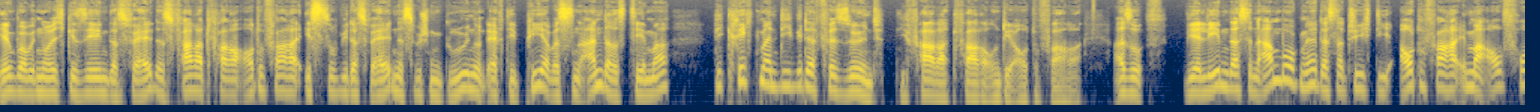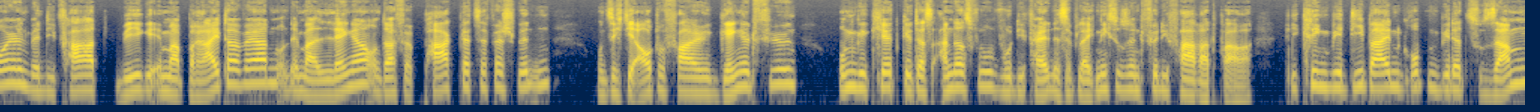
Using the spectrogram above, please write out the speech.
Irgendwo habe ich neulich gesehen, das Verhältnis Fahrradfahrer-Autofahrer ist so wie das Verhältnis zwischen Grünen und FDP, aber es ist ein anderes Thema. Wie kriegt man die wieder versöhnt, die Fahrradfahrer und die Autofahrer? Also wir erleben das in Hamburg, ne, dass natürlich die Autofahrer immer aufheulen, wenn die Fahrradwege immer breiter werden und immer länger und dafür Parkplätze verschwinden und sich die Autofahrer gegängelt fühlen. Umgekehrt gilt das anderswo, wo die Verhältnisse vielleicht nicht so sind für die Fahrradfahrer. Wie kriegen wir die beiden Gruppen wieder zusammen?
